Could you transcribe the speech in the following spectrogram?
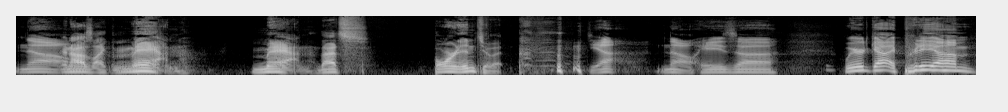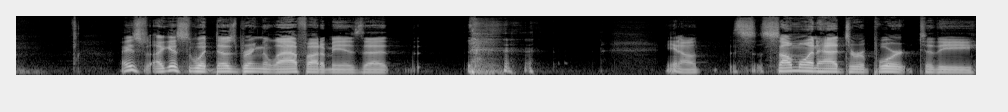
No. And I was like, "Man. Man, that's born into it." yeah. No, he's a weird guy. Pretty um I guess I guess what does bring the laugh out of me is that you know, s- someone had to report to the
